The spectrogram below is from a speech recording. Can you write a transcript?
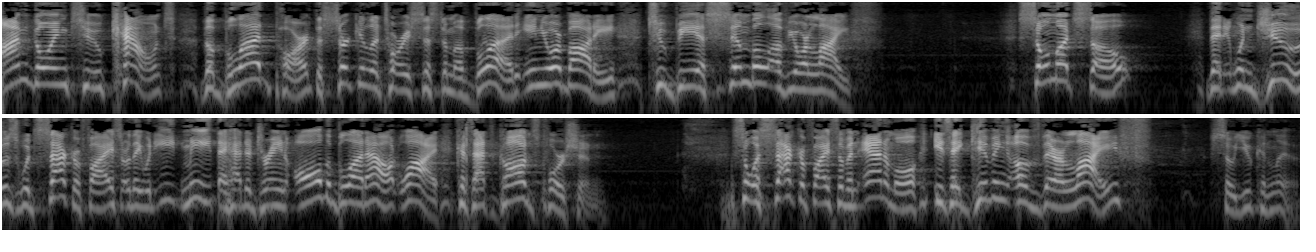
I'm going to count the blood part, the circulatory system of blood in your body to be a symbol of your life. So much so that when Jews would sacrifice or they would eat meat, they had to drain all the blood out. Why? Because that's God's portion. So a sacrifice of an animal is a giving of their life so you can live.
